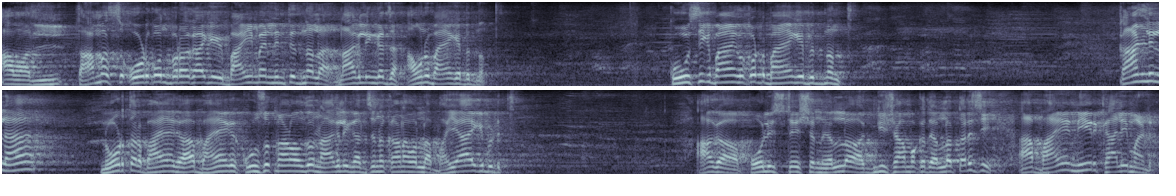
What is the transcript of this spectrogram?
ಅವ ತಾಮಸ್ ಓಡ್ಕೊಂಡು ಬರೋಗಾಗಿ ಬಾಯಿ ಮೇಲೆ ನಿಂತಿದ್ನಲ್ಲ, ನಾಗಲಿಂಗಜ್ಜ, ಅವನು ಬಾಯಾಗೆ ಬಿದ್ದಂತ ಕೂಸಿಗೆ ಬಾಯಾಗ ಕೊಟ್ಟು ಬಾಯಾಗೆ ಬಿದ್ದಂತ ಕಾಣಲಿಲ್ಲ? ನೋಡ್ತಾರೆ ಬಾಯಾಗ ಬಾಯಾಗ ಕೂಸು ಕಾಣೋದು ನಾಗಲಿಂಗ ಅಜ್ಜನ ಕಾಣವಲ್ಲ, ಭಯ ಆಗಿಬಿಡ್ತು. ಆಗ ಪೊಲೀಸ್ ಸ್ಟೇಷನ್ ಎಲ್ಲ ಅಗ್ನಿಶಾಮಕದ ಎಲ್ಲ ತರಿಸಿ ಆ ಬಾಯ ನೀರು ಖಾಲಿ ಮಾಡಿರಿ.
